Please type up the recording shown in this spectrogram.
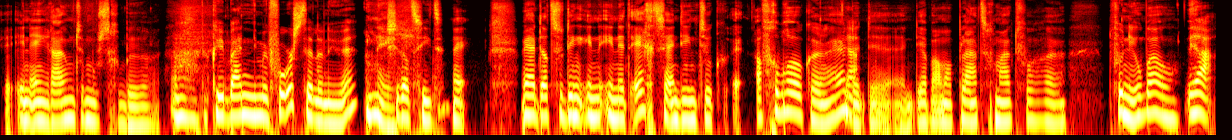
in één ruimte moest gebeuren. Oh, dat kun je bijna niet meer voorstellen nu, hè? Nee. Als je dat ziet. Nee. Maar ja, dat soort dingen in, in het echt zijn die natuurlijk afgebroken. Hè? Ja. De, de, die hebben allemaal plaats gemaakt voor... Uh, voor nieuwbouw. Ja,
